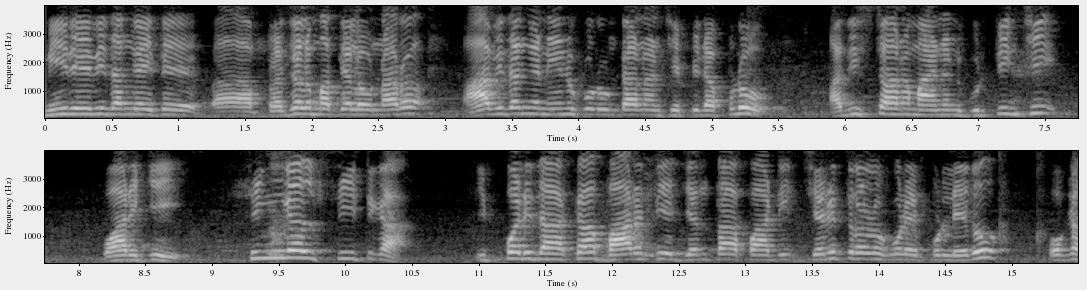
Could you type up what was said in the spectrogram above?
మీరే విధంగా అయితే ప్రజల మధ్యలో ఉన్నారో ఆ విధంగా నేను కూడా ఉంటానని చెప్పినప్పుడు అధిష్టానం ఆయనను గుర్తించి వారికి సింగిల్ సీట్గా ఇప్పటిదాకా భారతీయ జనతా పార్టీ చరిత్రలో కూడా ఎప్పుడు లేదు. ఒక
